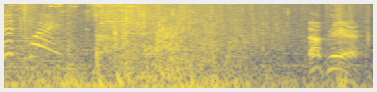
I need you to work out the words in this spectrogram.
This way! Up here!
